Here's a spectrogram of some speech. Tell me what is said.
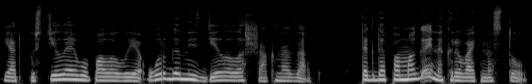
Я отпустила его половые органы сделала шаг назад. Тогда помогай накрывать на стол.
